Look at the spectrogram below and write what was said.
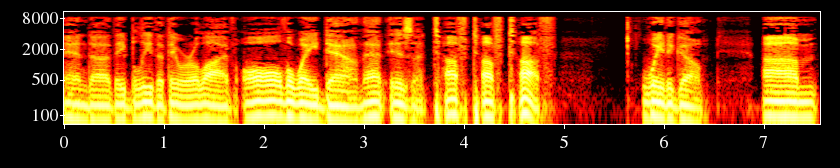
and uh, they believe that they were alive all the way down. That is a tough, tough, tough way to go. Um,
